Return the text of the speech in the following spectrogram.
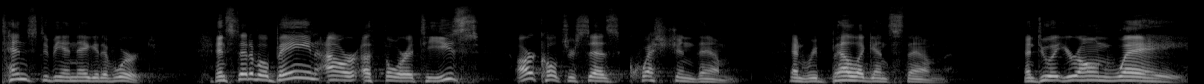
tends to be a negative word. Instead of obeying our authorities, our culture says question them and rebel against them and do it your own way.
